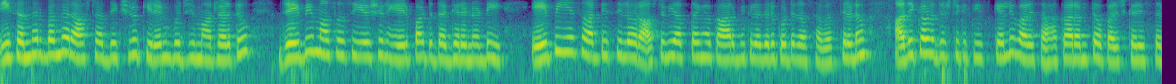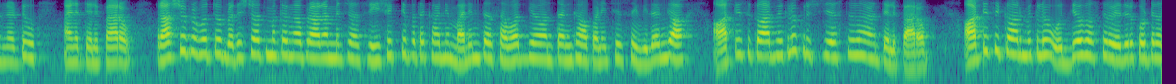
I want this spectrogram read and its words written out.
ఈ సందర్భంగా రాష్ట్ర అధ్యక్షుడు కిరణ్ బుజ్జి మాట్లాడుతూ జేబీఎం అసోసియేషన్ ఏర్పాటు దగ్గర నుండి ఏపీఎస్ఆర్టీసీలో రాష్ట్ర వ్యాప్తంగా కార్మికులు ఎదుర్కొంటున్న సమస్యలను అధికారుల దృష్టికి తీసుకెళ్ళి వారి సహకారంతో పరిష్కరిస్తున్నట్టు ఆయన తెలిపారు. రాష్ట్ర ప్రభుత్వం ప్రతిష్టాత్మకంగా ప్రారంభించిన స్త్రీశక్తి పథకాన్ని మరింత సమర్థవంతంగా పనిచేసే విధంగా ఆర్టీసీ కార్మికులు కృషి చేస్తున్నారని తెలిపారు. ఆర్టీసీ కార్మికులు ఉద్యోగస్తులు ఎదుర్కొంటున్న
